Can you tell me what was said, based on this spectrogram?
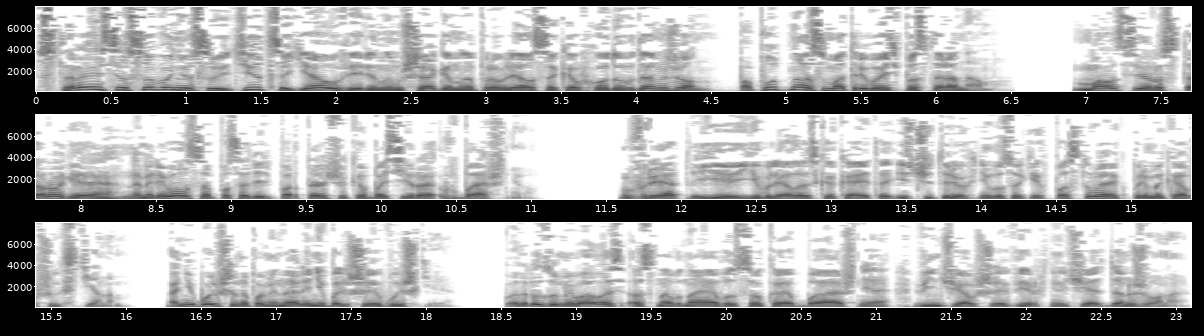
Стараясь особо не суетиться, я уверенным шагом направлялся ко входу в донжон, попутно осматриваясь по сторонам. Малсер Староге намеревался посадить портальщика Басира в башню. Вряд ли ею являлась какая-то из четырех невысоких построек, примыкавших к стенам. Они больше напоминали небольшие вышки. Подразумевалась основная высокая башня, венчавшая верхнюю часть донжона.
